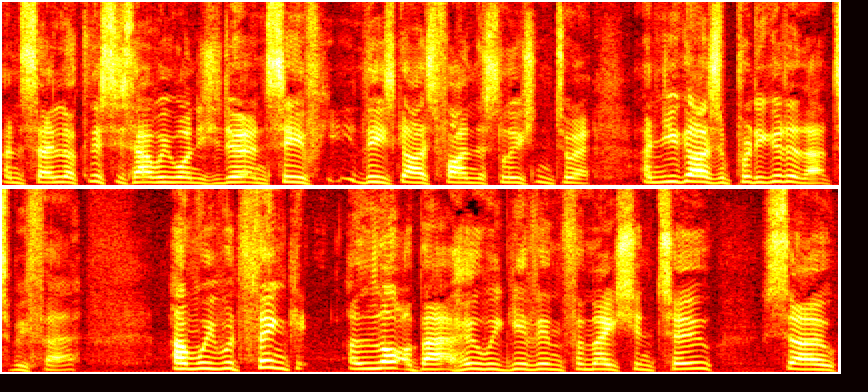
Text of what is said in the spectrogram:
and say, look, this is how we want you to do it and see if these guys find the solution to it. And you guys are pretty good at that, to be fair. And we would think a lot about who we give information to. So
